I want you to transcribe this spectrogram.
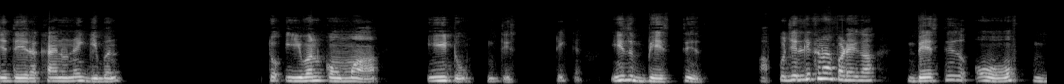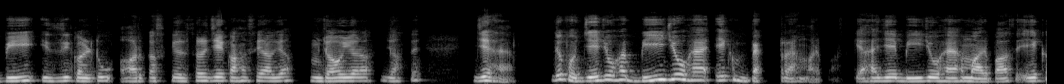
ये दे रखा है इन्होंने गिबन तो E one comma E two this ठीक है? इज़ बेसिस आपको ये लिखना पड़ेगा। Basis of B is equal to R का स्केल सर ये कहाँ से आ गया? समझाओ यार जहाँ से। ये है। देखो, ये जो है बी जो है, एक वेक्टर है हमारे पास। क्या है ये? बी जो है हमारे पास एक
